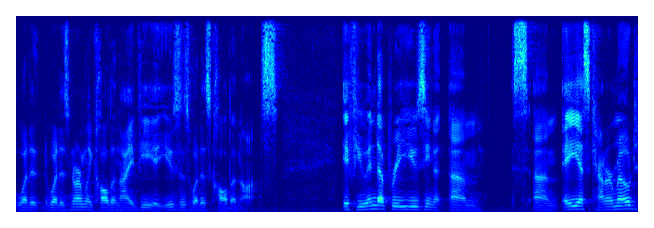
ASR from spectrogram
what, it, what is normally called an IV, it uses what is called a nonce. If you end up reusing um, um, AES counter mode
